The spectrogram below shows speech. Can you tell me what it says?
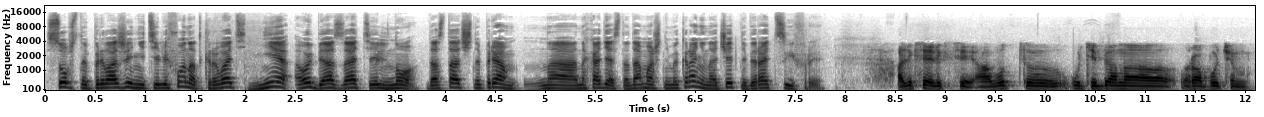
собственно, приложение телефона открывать не обязательно. Достаточно прям, на, находясь на домашнем экране, начать набирать цифры. Алексей, Алексей, а вот э, у тебя на рабочем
